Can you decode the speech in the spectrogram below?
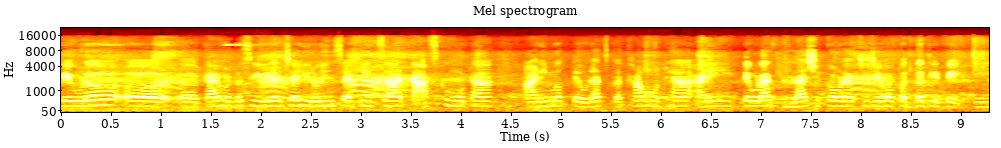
तेवढं काय म्हणतो सिरियलच्या हिरोईनसाठीचा टास्क मोठा आणि मग तेवढ्याच कथा मोठ्या आणि तेवढाच धडा शिकवण्याची जेव्हा पद्धत येते की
